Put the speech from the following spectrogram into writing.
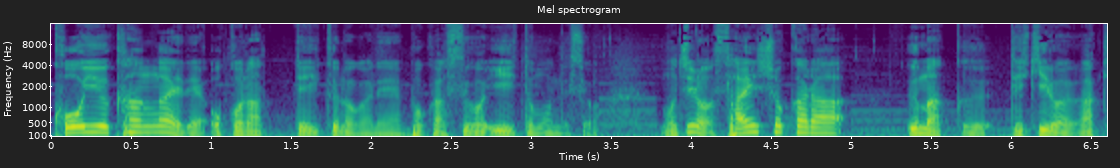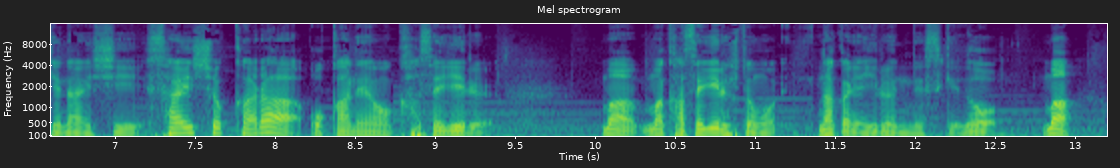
こういう考えで行っていくのがね僕はすごいいいと思うんですよ。もちろん最初からうまくできるわけないし最初からお金を稼げる。まあまあ稼げる人も中にはいるんですけどまあ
